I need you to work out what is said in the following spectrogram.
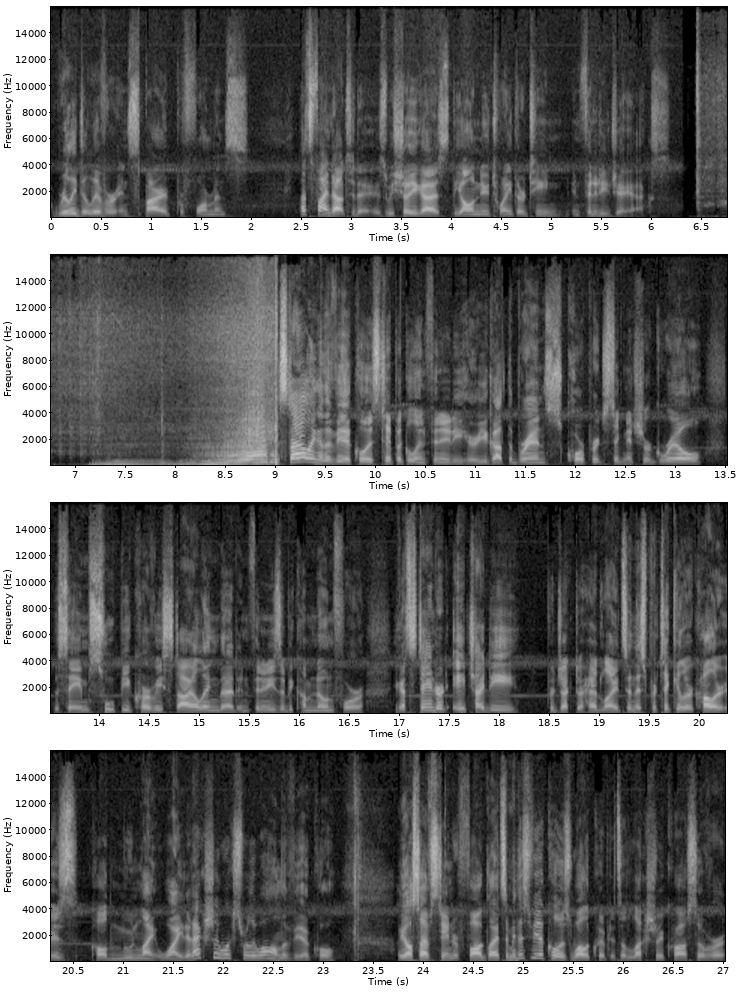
really deliver inspired performance? Let's find out today as we show you guys the all new 2013 Infiniti JX. The styling of the vehicle is typical Infiniti here. You got the brand's corporate signature grille, the same swoopy, curvy styling that Infinitis have become known for. You got standard HID projector headlights, and this particular color is called Moonlight White. It actually works really well on the vehicle. We also have standard fog lights. I mean, this vehicle is well equipped. It's a luxury crossover,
